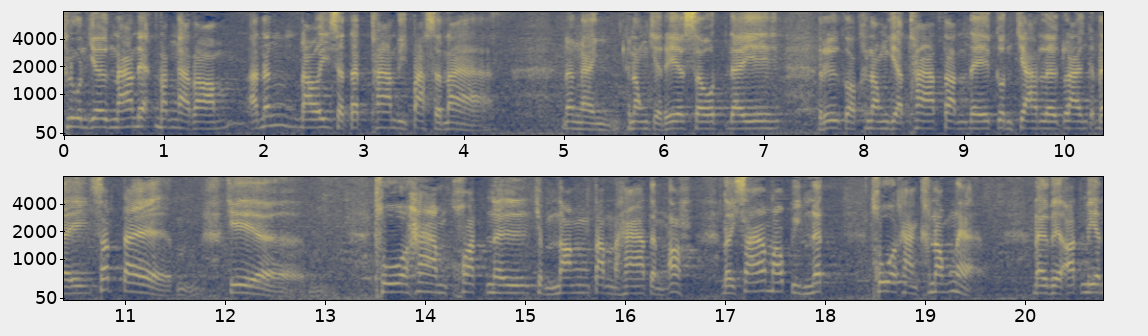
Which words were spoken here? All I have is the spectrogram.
ខ្លួនយើងណាអ្នកដឹងអារម្មណ៍អាហ្នឹងដោយសតិដ្ឋានវិបស្សនា ហ្នឹងឯងក្នុងចរិយាសោតដីឬក៏ក្នុងយថាតណ្ដេគុណចាស់លើកឡើងក្តីសុទ្ធតែជាធัวហាមឃាត់នៅចំណងតណ្ហាទាំងអស់ដោយសារមកពីនិតធัวខាងក្នុងហ្នឹង ដែលវាអត់មាន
